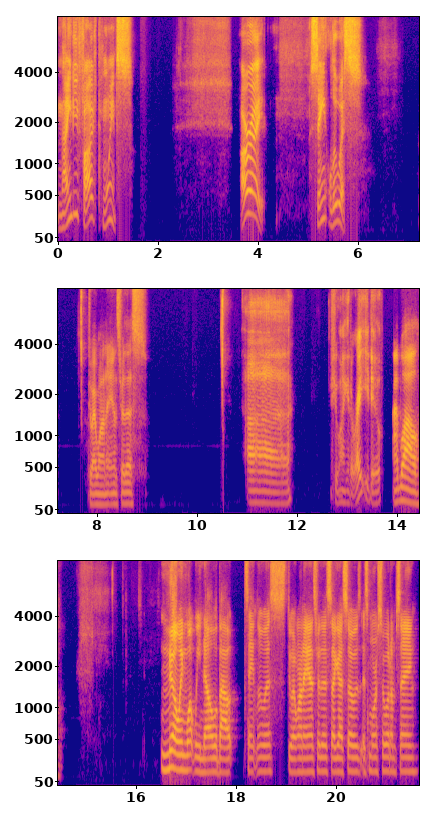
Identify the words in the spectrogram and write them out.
95 points. All right. St. Louis. Do I want to answer this? Uh, if you want to get it right, you do. I, well, knowing what we know about St. Louis, do I want to answer this? I guess so. Is, is more so what I'm saying.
